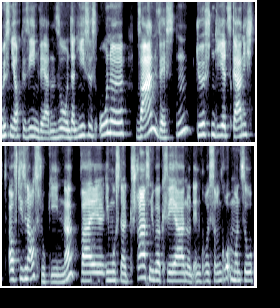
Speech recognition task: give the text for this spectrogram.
müssen ja auch gesehen werden. So, und dann hieß es, ohne Warnwesten dürften die jetzt gar nicht auf diesen Ausflug gehen, ne? weil die mussten halt Straßen überqueren und in größeren Gruppen und so.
